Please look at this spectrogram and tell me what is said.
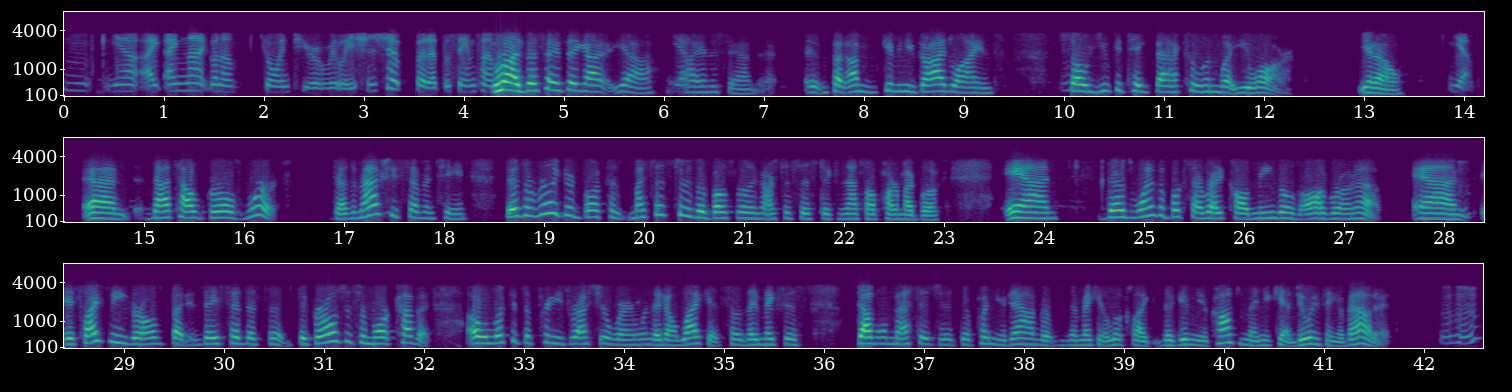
mm, yeah, I, I'm not gonna go into your relationship, but at the same time, I'm Right, like, the same thing. I yeah, Yeah. I understand, Uh, but I'm giving you guidelines so you could take back who and what you are, you know, yeah, and that's how girls work. Doesn't matter if she's 17. There's a really good book because my sisters are both really narcissistic, and that's all part of my book. And there's one of the books I read called Mean Girls All Grown Up. And Mhm. it's like Mean Girls, but they said that the the girls just are more covet. Oh, look at the pretty dress you're wearing when they don't like it. So they make this double message that they're putting you down, but they're making it look like they're giving you a compliment. And you can't do anything about it. mhm,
